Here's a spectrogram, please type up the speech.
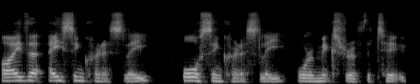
either asynchronously or synchronously or a mixture of the two.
